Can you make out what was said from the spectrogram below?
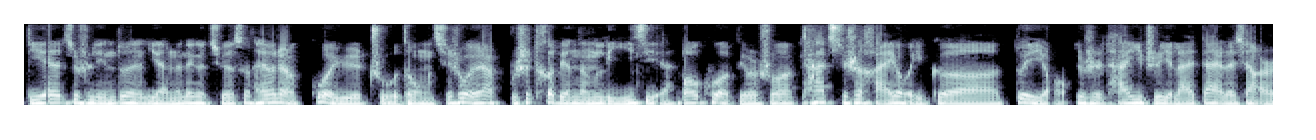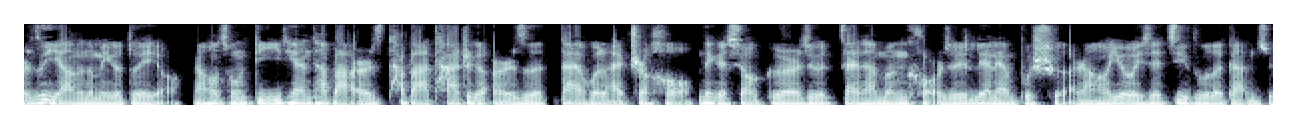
爹就是林顿。演的那个角色，他有点过于主动，其实我有点不是特别能理解。包括比如说，他其实还有一个队友，就是他一直以来带的像儿子一样的那么一个队友。然后从第一天他把儿子，他把他这个儿子带回来之后，那个小哥就在他门口就恋恋不舍，然后又有一些嫉妒的感觉，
